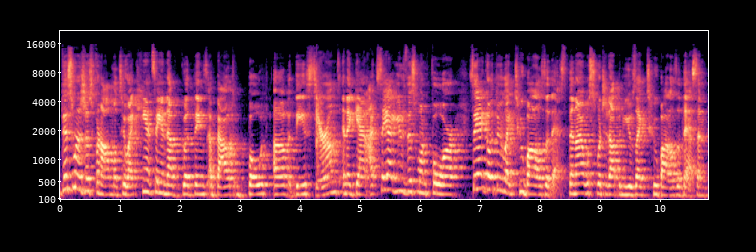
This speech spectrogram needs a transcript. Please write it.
This one is just phenomenal too. I can't say enough good things about both of these serums. And again, I say I use this one for, say I go through like two bottles of this, then I will switch it up and use like two bottles of this and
